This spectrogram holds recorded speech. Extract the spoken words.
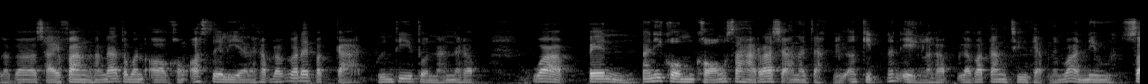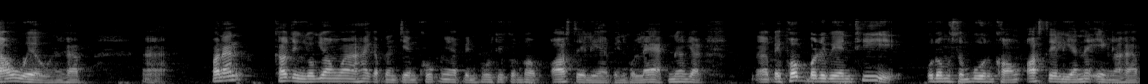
แล้วก็ใช้ฟังทางด้านตะวันออกของออสเตรเลียนะครับ แล้วก็ได้ประกาศพื้นที่ส่วนนั้นนะครับ ว่าเป็นอาณานิคมของสหราชอาณาจักรหรืออังกฤษนั่นเองนะครับแล้วก็ตั้งชื่อแถบนั้นว่า New South Wales นะครับเพราะนั้นเขาจึงยกย่องว่าให้กับตันเจมส์คุกเนี่ยเป็นผู้ที่ค้นพบออสเตรเลียเป็นคนแรก เนื่องจากไปพบบริเวณที่ อุดมสมบูรณ์ของออสเตรเลียนั่นเองแหละครับ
